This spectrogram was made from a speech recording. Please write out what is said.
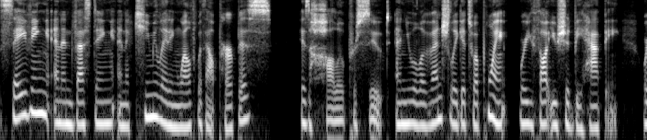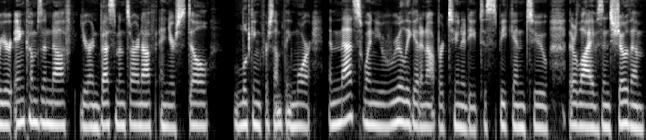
saving and investing and accumulating wealth without purpose is a hollow pursuit. And you will eventually get to a point where you thought you should be happy, where your income's enough, your investments are enough, and you're still looking for something more. And that's when you really get an opportunity to speak into their lives and show them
